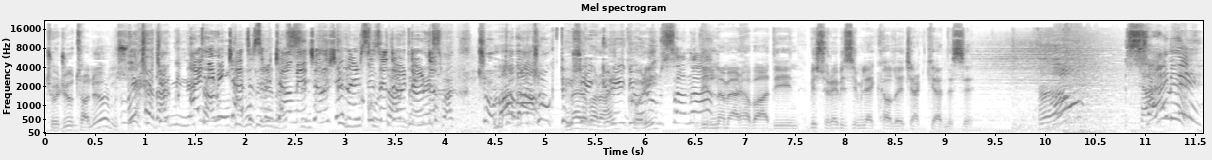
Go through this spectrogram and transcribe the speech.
Çocuğu tanıyor musun? Ne kadar minnettar annemin olduğumu çantasını bilemezsin. çalmaya çalışan Günümü hırsızı kurtardın durdurdu. resmen. Çok Baba. ama çok teşekkür merhaba Ryan, ediyorum Cory. sana. Diline merhaba deyin. Bir süre bizimle kalacak kendisi. Sen, mi?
